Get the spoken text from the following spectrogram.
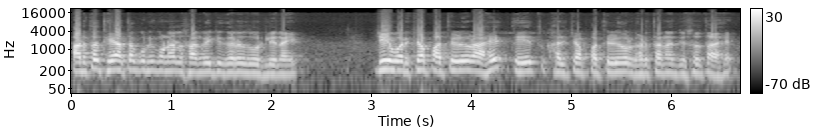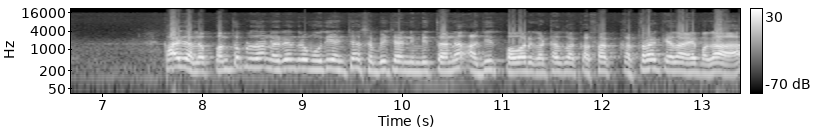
अर्थात हे आता कोणी कोणाला सांगायची गरज उरली नाही. जे वरच्या पातळीवर आहे तेच खालच्या पातळीवर घडताना दिसत आहे. काय झालं? पंतप्रधान नरेंद्र मोदी यांच्या सभेच्या निमित्तानं अजित पवार गटाचा कसा कचरा केला आहे बघा.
